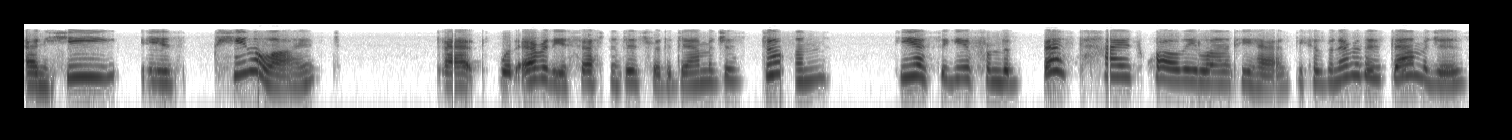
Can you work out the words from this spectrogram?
And he is penalized that whatever the assessment is for the damages done, he has to give from the best, highest quality land he has. Because whenever there's damages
